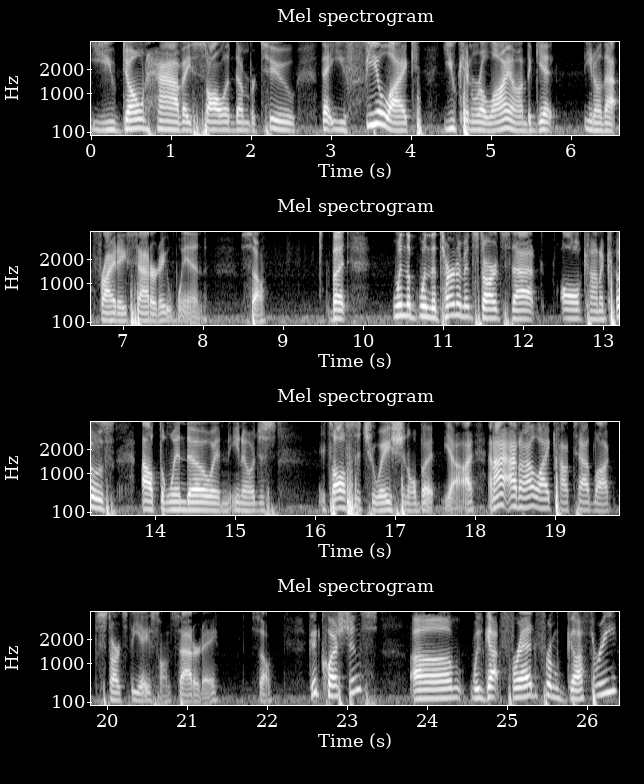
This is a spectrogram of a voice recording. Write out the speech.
you don't have a solid number two that you feel like you can rely on to get you know that Friday Saturday win. So, but when the when the tournament starts, that all kind of goes out the window, and you know just it's all situational. But yeah, I, and I and I like how Tadlock starts the ace on Saturday. So, good questions. Um, we've got Fred from Guthrie.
